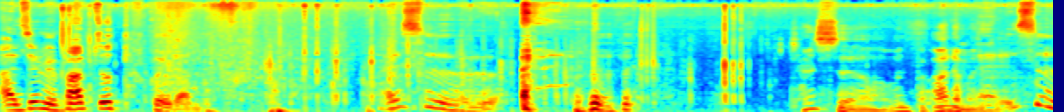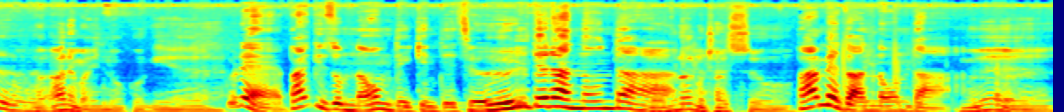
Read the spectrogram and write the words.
아침에 밥 좋다고 이란다. 아이스. 찰스 왜 안에만 아이스. 안에만 있노 거기에. 그래 밖에 좀 나오면 되긴데 절대로 안 어, 나온다. 그러노 찰스. 밤에도 안 나온다. 왜?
